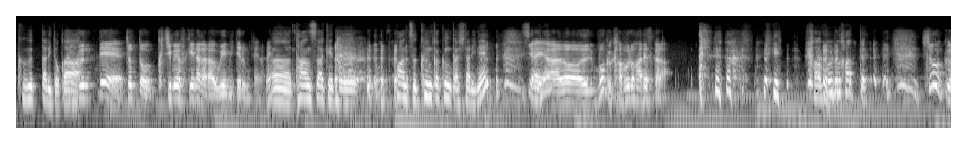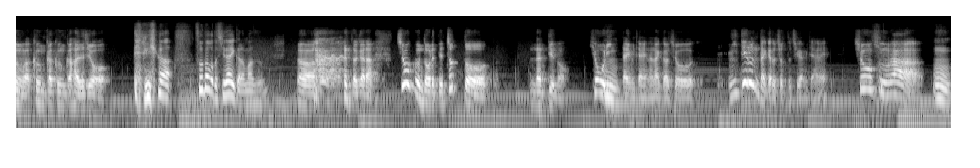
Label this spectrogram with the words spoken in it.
くぐったりとかく、ぐって、ちょっと口笛吹けながら上見てるみたいなね。うん、タンス開けて、パンツくんかくんかしたりね。いやいや、あの、僕、かぶる派ですから。かぶる派って。翔くんはくんかくんか派でしょ？いや、そんなことしないから、まず。うん だから、翔くんと俺ってちょっと、なんていうの、表裏一体みたいな、なんかちょ、似てるんだけどちょっと違うみたいなね。翔くんは、うん。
